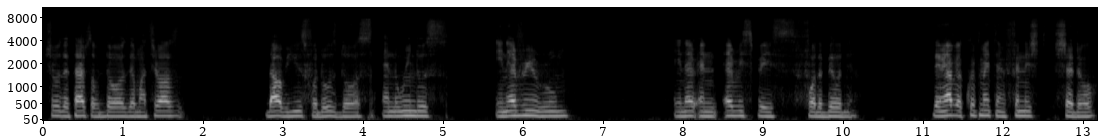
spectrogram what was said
shows the types of doors, the materials that will be used for those doors, and the windows in every room, in, in every space for the building. Then we have equipment and finished schedule.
